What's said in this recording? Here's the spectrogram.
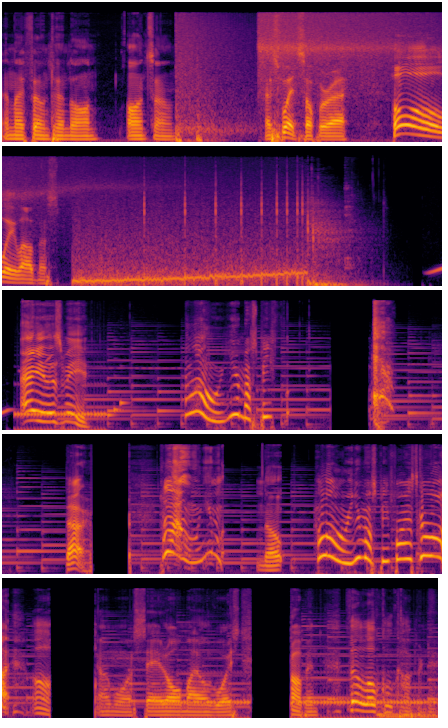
And my phone turned on. On its own. I swear it's super rare. Holy loudness. Hey, that's me! Hello, you must be That hurt. Hello, you Nope. Hello, you must be Forrest Gump! Oh, I'm gonna say it all in my own voice. Robin, the local carpenter.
